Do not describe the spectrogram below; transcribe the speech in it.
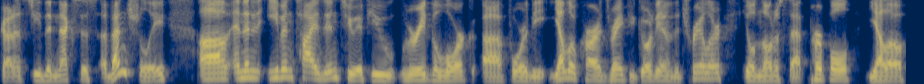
going to see the Nexus eventually. Um, and then it even ties into if you read the lore uh, for the yellow cards, right? If you go to the end of the trailer, you'll notice that purple, yellow,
